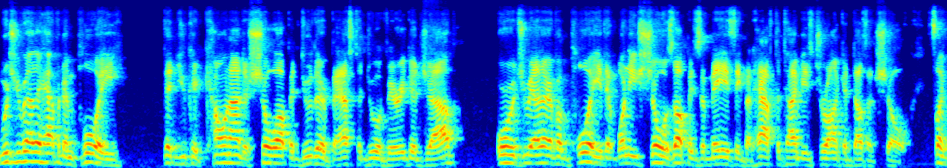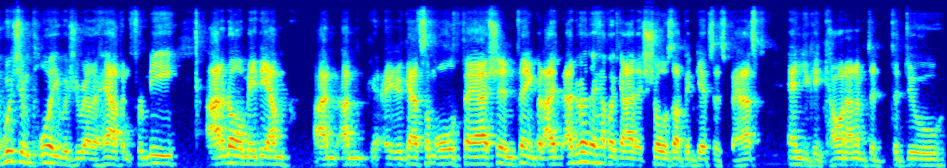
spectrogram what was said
would you rather have an employee that you could count on to show up and do their best and do a very good job, or would you rather have an employee that when he shows up is amazing, but half the time he's drunk and doesn't show? It's like which employee would you rather have? And for me, I don't know. Maybe I'm I'm I'm you got some old fashioned thing, but I'd, I'd rather have a guy that shows up and gives his best, and you can count on him to, to do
